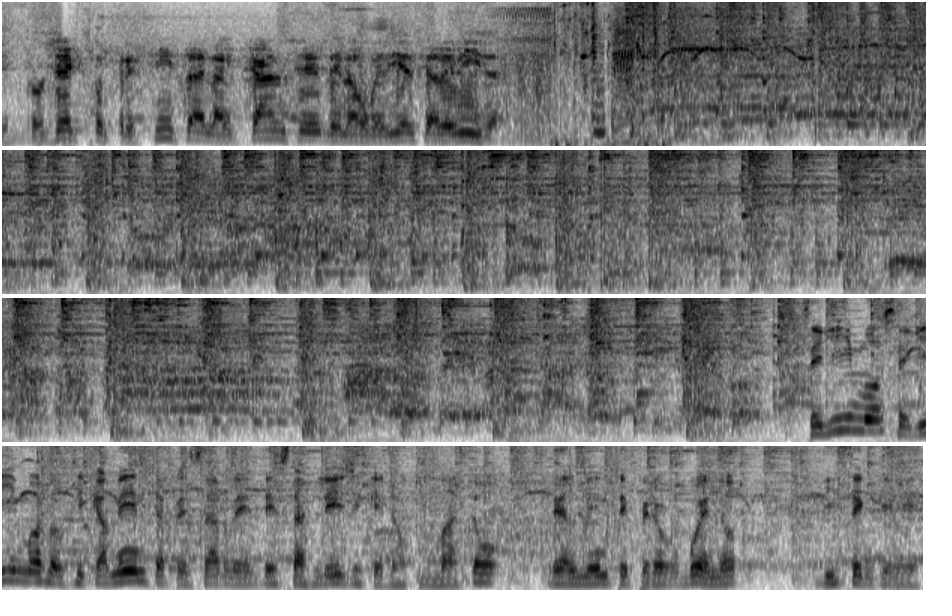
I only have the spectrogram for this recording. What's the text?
Este proyecto precisa el alcance de la obediencia debida. Seguimos, seguimos, lógicamente, a pesar de, esas leyes que nos mató realmente, pero bueno, dicen que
